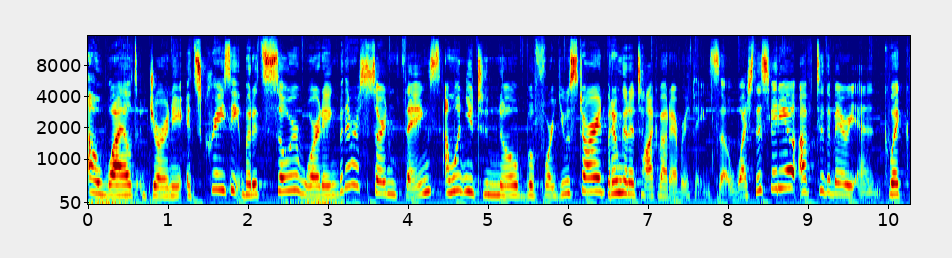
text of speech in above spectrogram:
a wild journey. It's crazy, but it's so rewarding, but there are certain things I want you to know before you start, but I'm gonna talk about everything. So watch this video up to the very end. Quick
